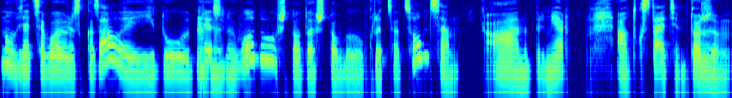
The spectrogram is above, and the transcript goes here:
Ну, взять с собой уже сказала, еду, пресную угу. воду, что-то, чтобы укрыться от солнца. А, например, а вот, кстати, тоже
